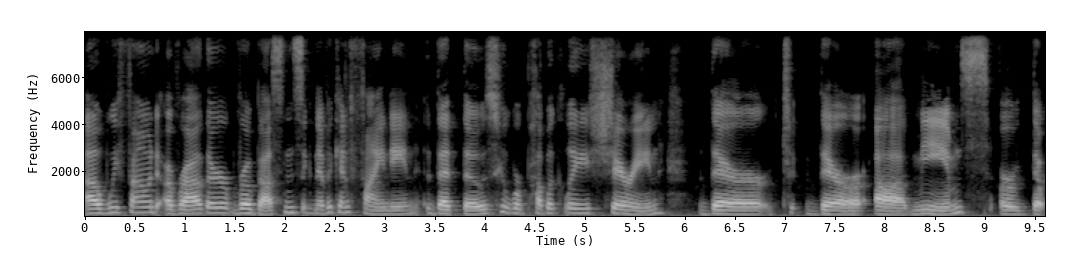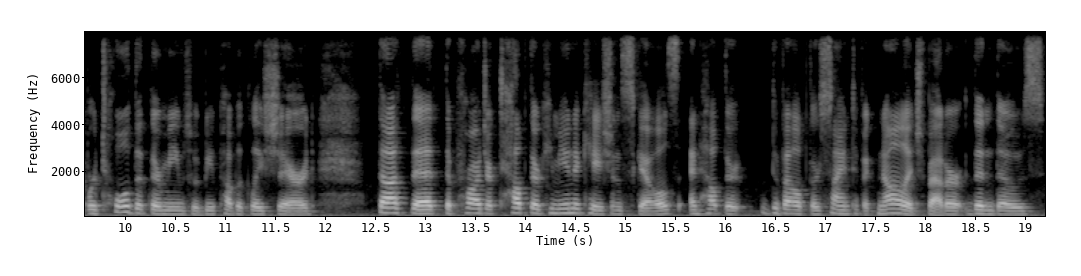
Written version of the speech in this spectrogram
Uh, we found a rather robust and significant finding that those who were publicly sharing their their uh, memes or that were told that their memes would be publicly shared thought that the project helped their communication skills and helped their develop their scientific knowledge better than those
